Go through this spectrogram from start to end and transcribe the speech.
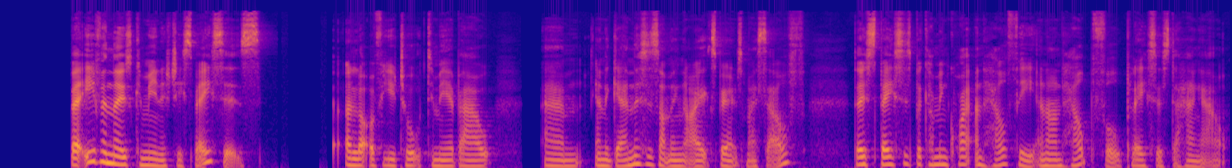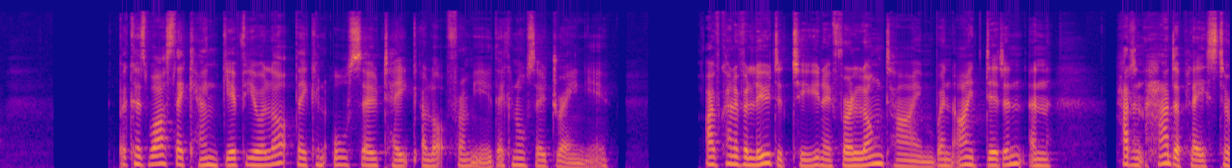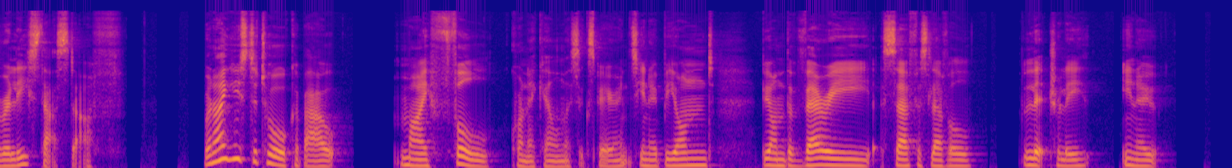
But even those community spaces, a lot of you talk to me about, um, and again, this is something that I experienced myself, those spaces becoming quite unhealthy and unhelpful places to hang out. Because whilst they can give you a lot, they can also take a lot from you. They can also drain you. I've kind of alluded to, you know, for a long time when I didn't and hadn't had a place to release that stuff. When I used to talk about my full chronic illness experience, you know, beyond beyond the very surface level, literally, you know,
